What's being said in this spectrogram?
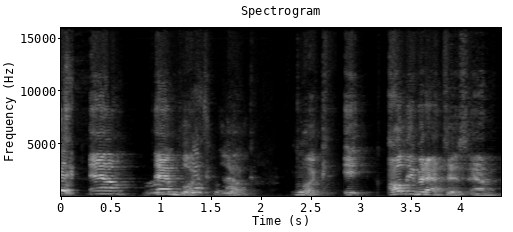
Em, Em, look, look, look. It. I'll leave it at this, Em.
